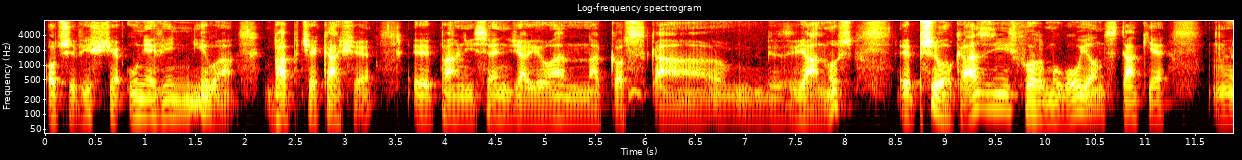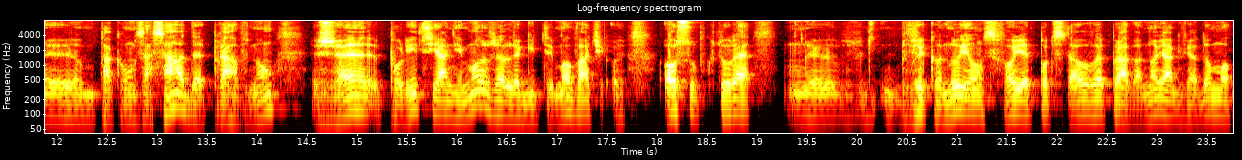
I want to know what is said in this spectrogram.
Oczywiście uniewinniła babcię Kasię y, pani sędzia Joanna Koska-Janusz, y, przy okazji formułując takie y, taką zasadę prawną, że policja nie może legitymować osób, które wykonują swoje podstawowe prawa. No jak wiadomo,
